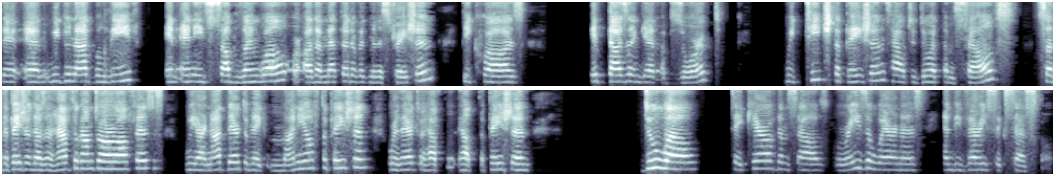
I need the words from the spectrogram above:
And we do not believe in any sublingual or other method of administration because it doesn't get absorbed. We teach the patients how to do it themselves so the patient doesn't have to come to our office. We are not there to make money off the patient. We're there to help, help the patient do well, take care of themselves, raise awareness, and be very successful.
